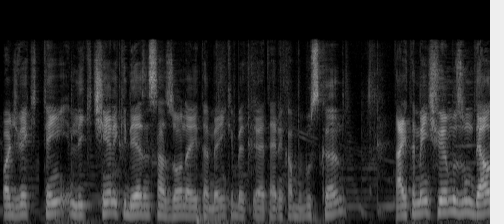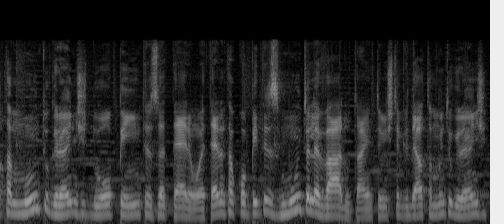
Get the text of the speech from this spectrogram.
pode ver que tem, tinha liquidez nessa zona aí também, que o Ethereum acabou buscando. Tá? E também tivemos um delta muito grande do Open Interest do Ethereum. O Ethereum está com o Open Interest muito elevado, tá? Então a gente teve delta muito grande.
